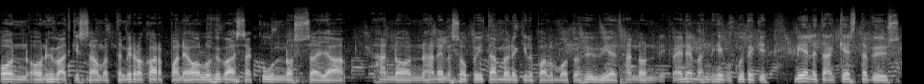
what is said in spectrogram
on, on hyvätkin saumat. Että Miro Karppanen on ollut hyvässä kunnossa ja hän on, hänelle sopii tämmöinen kilpailumuoto hyvin, että hän on enemmän niin kuin kuitenkin mielletään kestävyys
